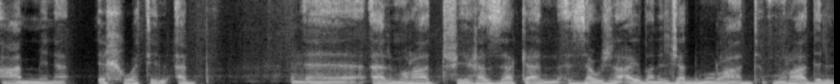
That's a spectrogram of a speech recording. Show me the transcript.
عمنا إخوة الأب آه، آل مراد في غزة. كان زوجنا أيضا الجد مراد مراد ال-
